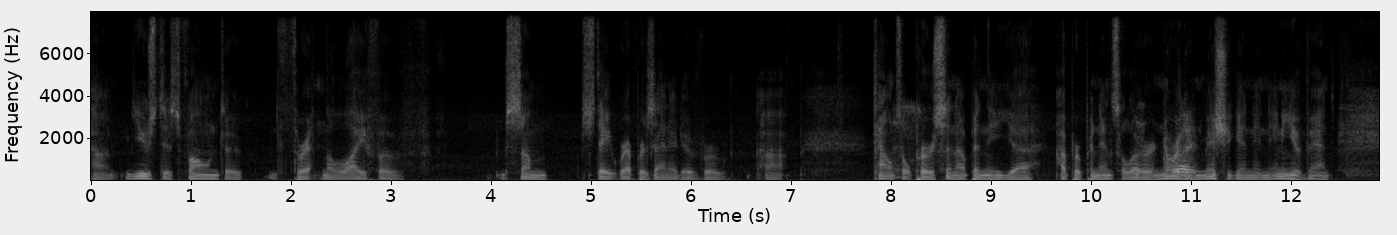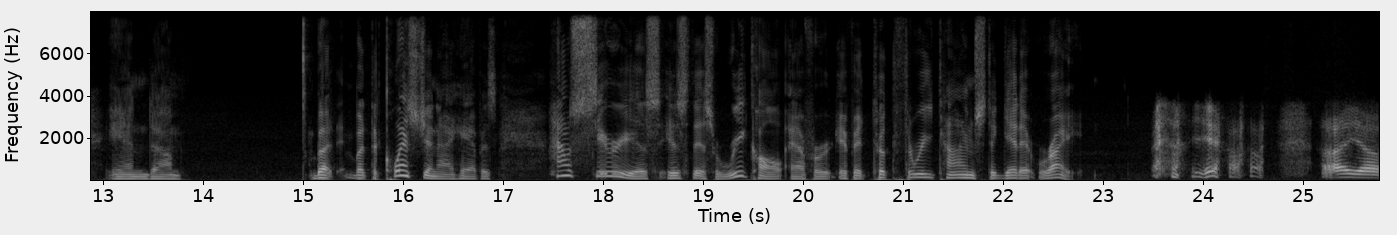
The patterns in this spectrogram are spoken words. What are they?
um, used his phone to threaten the life of some state representative or uh, council person up in the uh, Upper Peninsula or northern Right. Michigan in any event. And um, but but the question I have is how serious is this recall effort if it took three times to get it right? yeah, I, uh,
